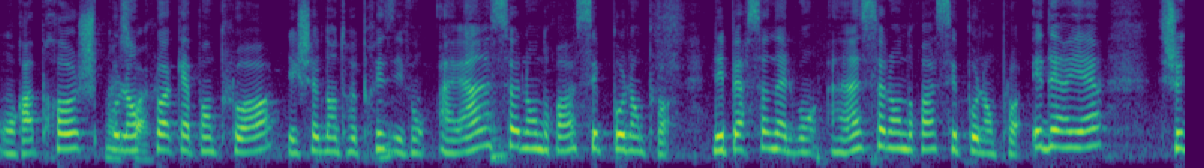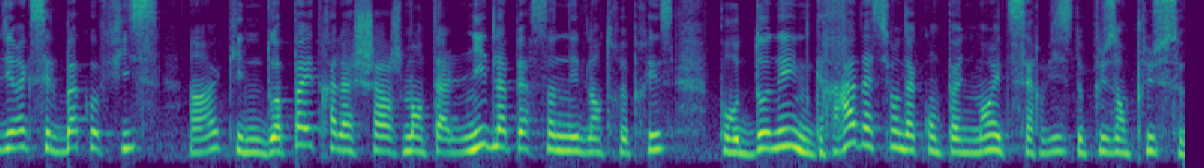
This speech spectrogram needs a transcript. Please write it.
On rapproche Pôle emploi, Cap emploi. Les chefs d'entreprise, ils vont à un seul endroit, c'est Pôle emploi. Les personnes, elles vont à un seul endroit, c'est Pôle emploi. Et derrière, je dirais que c'est le back-office hein, qui ne doit pas être à la charge mentale ni de la personne ni de l'entreprise pour donner une gradation d'accompagnement et de services de plus en plus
